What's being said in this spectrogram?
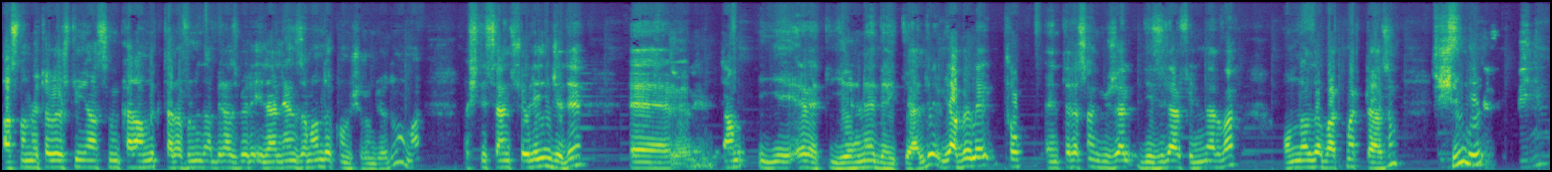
Aslında Metaverse dünyasının karanlık tarafını da biraz böyle ilerleyen zamanda konuşurum diyordum ama işte sen söyleyince de e, tam evet yerine denk geldi. Ya böyle çok enteresan güzel diziler, filmler var. Onlara da bakmak lazım. Şimdi benim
